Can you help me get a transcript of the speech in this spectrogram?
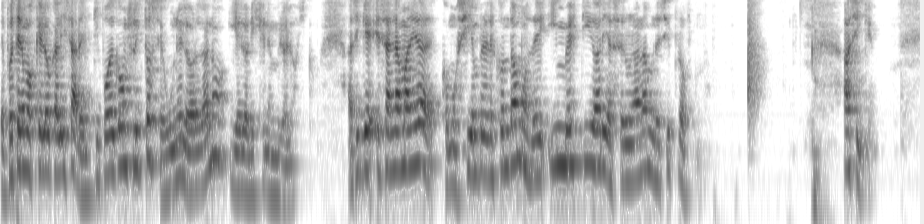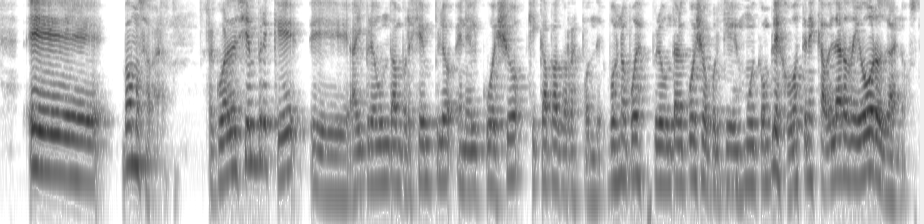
Después tenemos que localizar el tipo de conflicto según el órgano y el origen embriológico. Así que esa es la manera, como siempre les contamos, de investigar y hacer un análisis profundo. Así que, eh, Vamos a ver. Recuerden siempre que eh, ahí preguntan, por ejemplo, en el cuello qué capa corresponde. Vos no podés preguntar el cuello porque es muy complejo, vos tenés que hablar de órganos.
